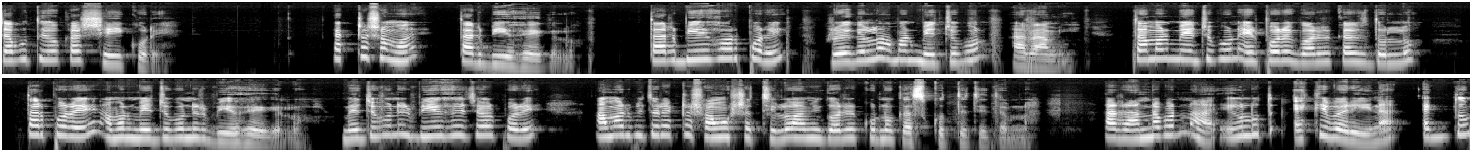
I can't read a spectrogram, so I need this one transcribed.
যাবতীয় কাজ সেই করে। একটা সময় তার বিয়ে হয়ে গেল। তার বিয়ে হওয়ার পরে রয়ে গেল আমার মেজো বোন আর আমি। তো আমার মেজো বোন এরপরে ঘরের কাজ ধরলো। তারপরে আমার মেজো বোনের বিয়ে হয়ে গেল। মেজো বোনের বিয়ে হয়ে যাওয়ার পরে আমার ভিতরে একটা সমস্যা ছিল, আমি ঘরের কোনো কাজ করতে চেতাম না। আর রান্নাবান্না, এগুলো তো একেবারেই না, একদম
